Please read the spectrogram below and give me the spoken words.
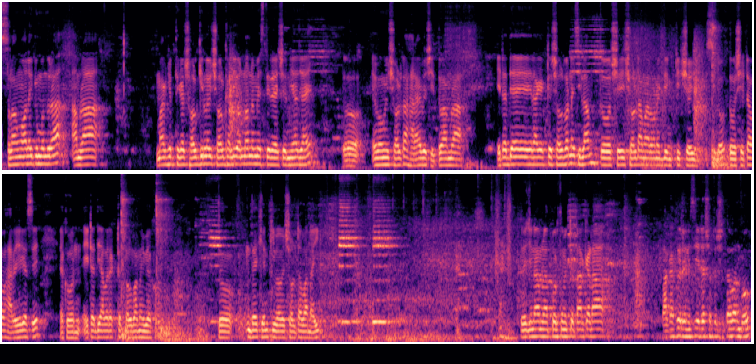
আসসালামু আলাইকুম বন্ধুরা, আমরা মার্কেট থেকে শল কিনলে ওই শল খালি অন্যান্য মিস্ত্রিরা এসে নিয়ে যায়, তো এবং ওই শলটা হারায় বেশি, তো আমরা এটা দিয়ে এর আগে একটা শল বানিয়েছিলাম, তো সেই শলটা আমার অনেকদিন টিকসই ছিল, তো সেটাও হারিয়ে গেছে, এখন এটা দিয়ে আবার একটা শল বানাবি এখন। তো দেখেন কীভাবে শলটা বানাই। তো এই জন্য আমরা প্রথমে একটা তারকাটা পাকা করে নিয়েছি এটার সাথে সুতা বানবো।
